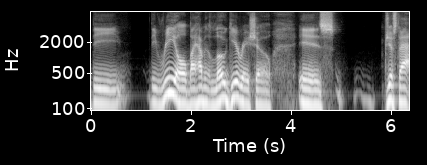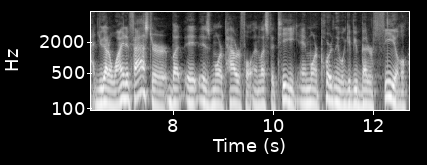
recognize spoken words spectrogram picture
the the reel by having the low gear ratio is just that. You got to wind it faster, but it is more powerful and less fatiguing, and more importantly, will give you better feel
